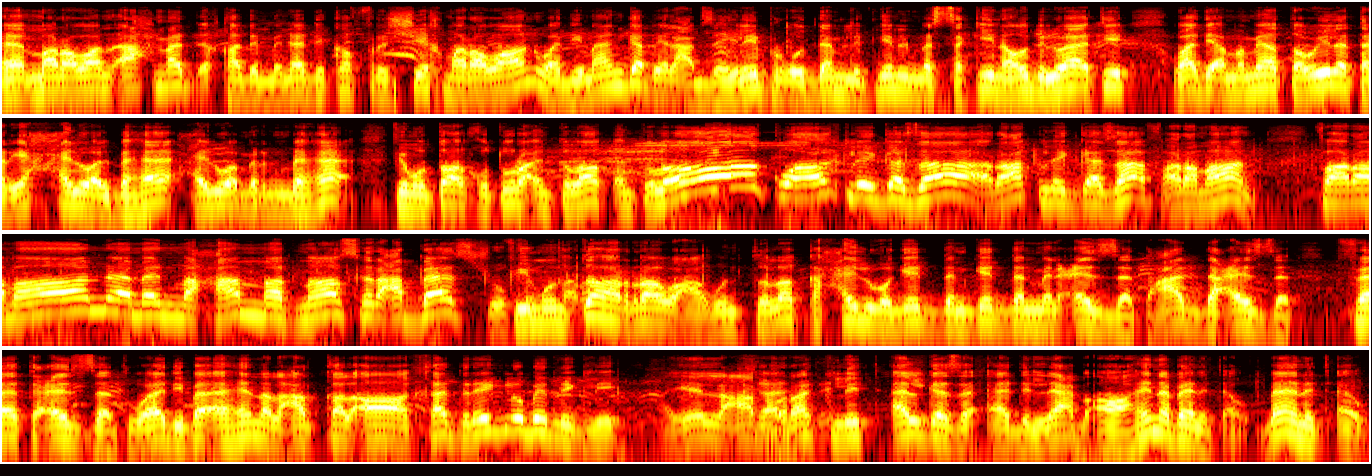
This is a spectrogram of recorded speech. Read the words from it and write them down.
آه، مروان أحمد قادم من نادي كفر الشيخ مروان وادي مانجا بيلعب زي ليبرو قدام الاثنين المساكين أهو دلوقتي. وادي أمامية طويلة تريح حلوة البهاء حلوة من بهاء في منتهى الخطورة انطلاق انطلاق وركله جزاء ركله جزاء فرمان. فرمان من محمد ناصر عباس. شوف في منتهى الروعة وانطلاقة حلوة جدا جدا من عزت عدى عزت فات عزت. وادي بقى هنا العرقال. آه خد رجله بين رجليه هيلعب ركله الجزاء. ادي اللعب. آه هنا بانت قوي بانت قوي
